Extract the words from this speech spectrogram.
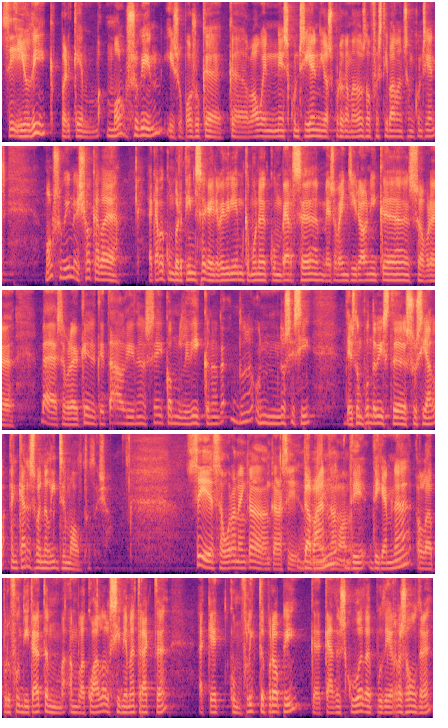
Sí, I ho dic perquè molt sovint, i suposo que, que l'Owen n'és conscient i els programadors del festival en són conscients, molt sovint això acaba, acaba convertint-se gairebé diríem com una conversa més o menys irònica sobre, bé, sobre què, què tal i no sé com li dic, que no, un, no sé si des d'un punt de vista social encara es banalitza molt tot això. Sí, segurament que encara sí. davant, di, diguem-ne, la profunditat amb, amb la qual el cinema tracta aquest conflicte propi que cadascú ha de poder resoldre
